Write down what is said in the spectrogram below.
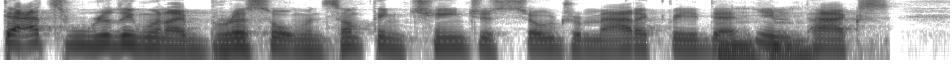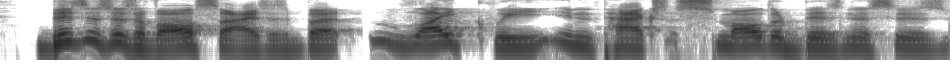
That's really when I bristle when something changes so dramatically that Mhm. impacts businesses of all sizes, but likely impacts smaller businesses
